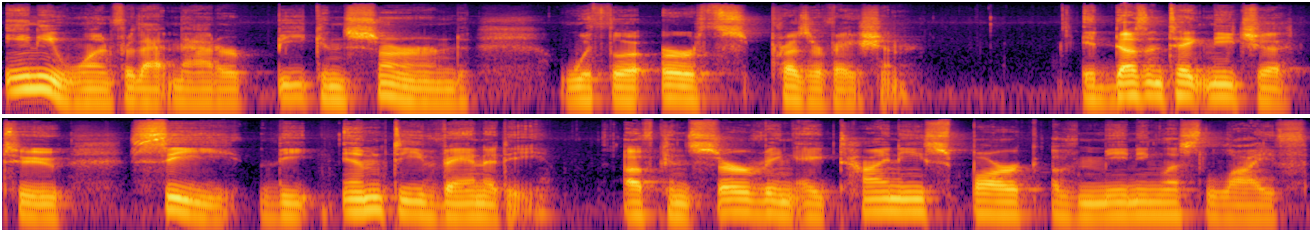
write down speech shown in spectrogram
anyone for that matter be concerned with the earth's preservation. It doesn't take Nietzsche to see the empty vanity of conserving a tiny spark of meaningless life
